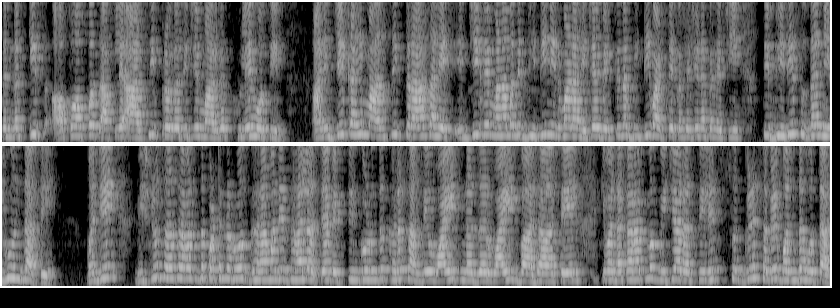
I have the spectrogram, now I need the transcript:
तर नक्कीच आपोआपच आपले आर्थिक प्रगतीचे मार्ग खुले होतील. आणि जे काही मानसिक त्रास आहेत जी काही मनामध्ये भीती निर्माण आहे ज्या व्यक्तींना भीती वाटते कशाची ना कशाची ती भीती सुद्धा निघून जाते. म्हणजे विष्णू सहस्रनामाचं पठण रोज घरामध्ये झालं त्या व्यक्तींकडून तर खरं सांगते वाईट नजर वाईट बाधा असेल किंवा नकारात्मक विचार असतील हे सगळे सगळे बंद होतात.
